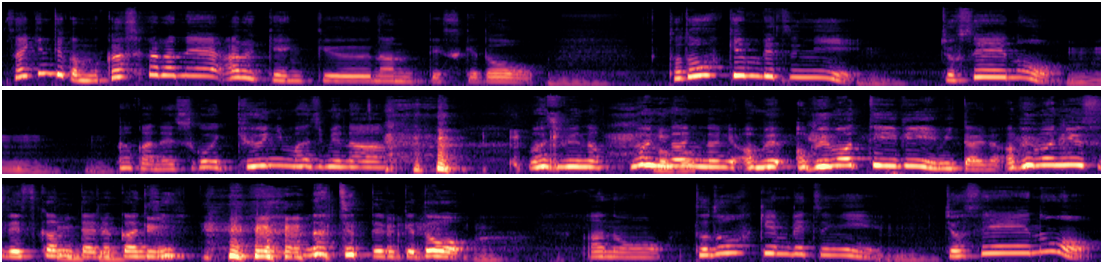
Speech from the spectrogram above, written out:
最近っていうか昔からねある研究なんですけどうん。都道府県別うにん。女性のなんかねすごい急に真面目な 真面目な「何何何アメアベマ t v みたいな「アベマニュースですか?」みたいな感じに なっちゃってるけどあの都道府県別うにん女性の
